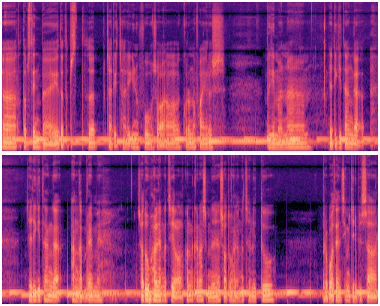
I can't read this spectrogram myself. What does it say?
uh, tetap standby tetap tetap cari-cari info soal coronavirus. Bagaimana? Jadi kita nggak jadi kita nggak anggap remeh. Suatu hal yang kecil kan karena sebenarnya suatu hal yang kecil itu berpotensi menjadi besar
